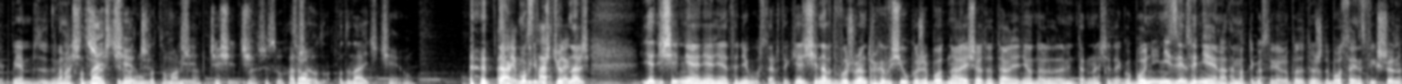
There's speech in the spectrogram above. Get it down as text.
jak miałem ze 12 Odnajdźcie 13 ją lat, do Tomasza. mniej, 10. Nasi słuchacze, Co? od, odnajdźcie ją. tak, moglibyście odnaleźć. Ja dzisiaj, nie, nie, nie, to nie był Star Trek. Ja dzisiaj nawet włożyłem trochę wysiłku, żeby odnaleźć, ale totalnie nie odnalazłem w internecie tego, bo ni- nic więcej nie jest na temat tego serialu. Poza tym, że to było science fiction,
